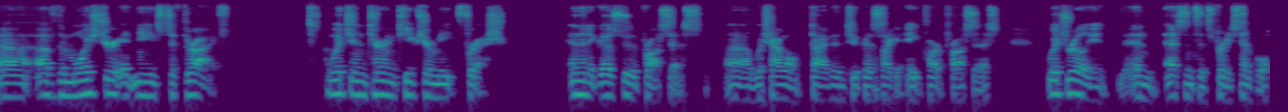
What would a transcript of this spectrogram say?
uh, of the moisture it needs to thrive, which in turn keeps your meat fresh. And then it goes through the process, uh, which I won't dive into because it's like an eight part process, which really, in essence, it's pretty simple.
